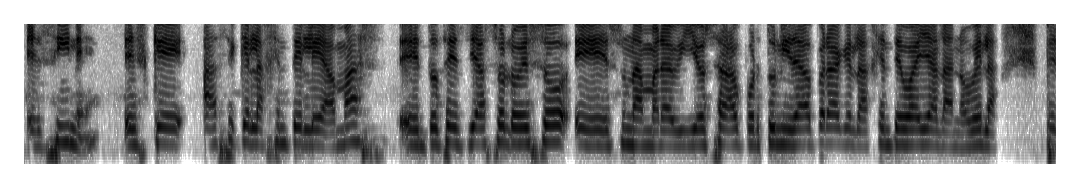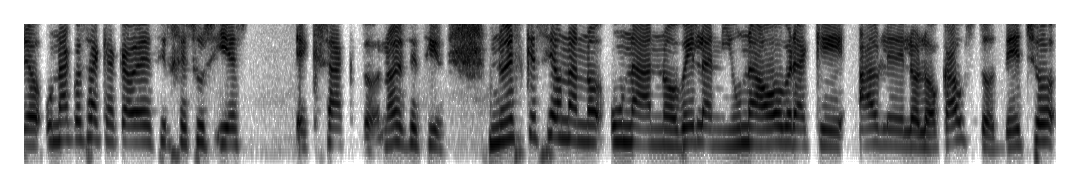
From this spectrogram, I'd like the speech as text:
el cine es que hace que la gente lea más. Entonces ya solo eso es una maravillosa oportunidad para que la gente vaya a la novela. Pero una cosa que acaba de decir Jesús y es exacto, ¿no? Es decir, no es que sea una, no- una novela ni una obra que hable del holocausto, de hecho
